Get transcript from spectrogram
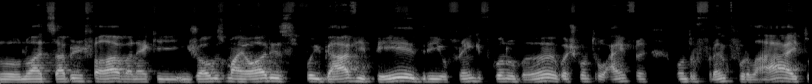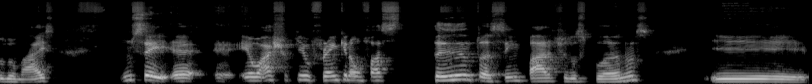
no, no, WhatsApp a gente falava, né, que em jogos maiores foi Gavi e Pedri, o Frank ficou no banco, acho contra o Eintracht, contra o Frankfurt lá e tudo mais. Não sei, é, é, eu acho que o Frank não faz tanto assim parte dos planos e,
